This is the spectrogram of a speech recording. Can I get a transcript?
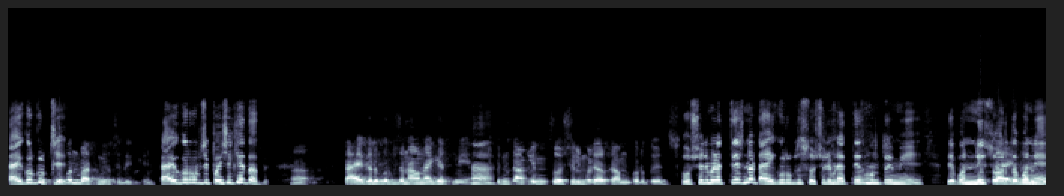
टायगर कुठली ग्रुपचे पण बातमी असू दे ती. टायगर ग्रुपचे पैसे घेतात? हा? टायगर ग्रुपचं नाव नाही घेत मी हा. तुम्ही काय म्हणले मी सोशल मीडियावर काम करतोय सोशल मीडिया तेच ना टायगर ग्रुपचं सोशल मीडिया तेच हा. म्हणतोय मी ते पण निस्वार्थपणे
